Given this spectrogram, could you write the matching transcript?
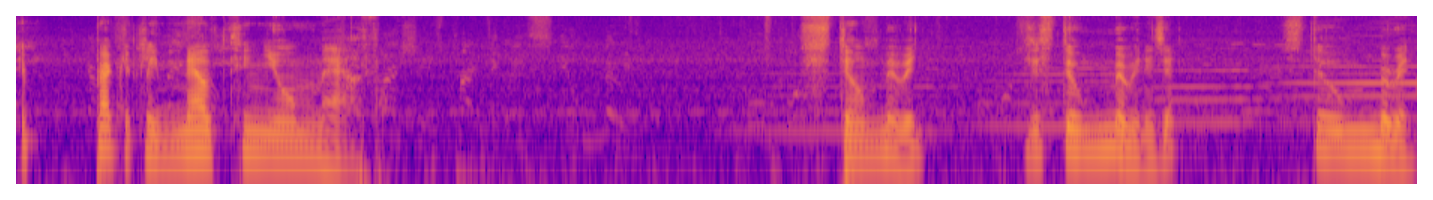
It practically melts in your mouth. Still mooing? Is it still mooing, is it? Still mooing.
